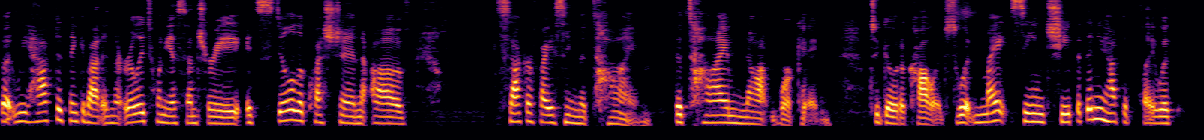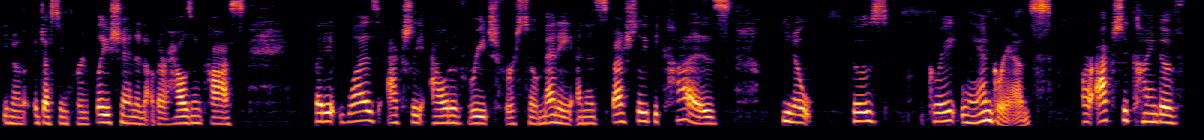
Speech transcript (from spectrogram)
but we have to think about in the early 20th century, it's still the question of sacrificing the time, the time not working to go to college. So it might seem cheap, but then you have to play with, you know, adjusting for inflation and other housing costs. But it was actually out of reach for so many, and especially because, you know, those great land grants are actually kind of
